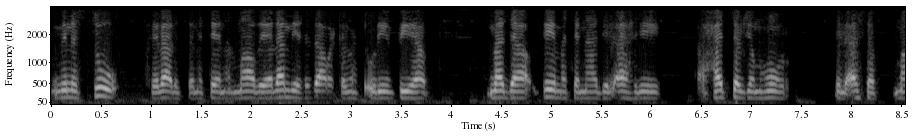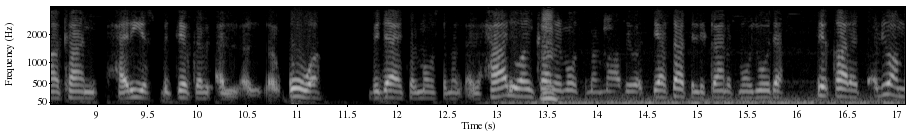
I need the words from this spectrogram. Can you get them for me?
من السوء خلال السنتين الماضية لم يتدارك المسؤولين فيها مدى قيمة النادي الأهلي. حتى الجمهور للأسف ما كان حريص بتلك القوة بداية الموسم الحالي وإن كان الموسم الماضي والسياسات اللي كانت موجودة في قالت اليوم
